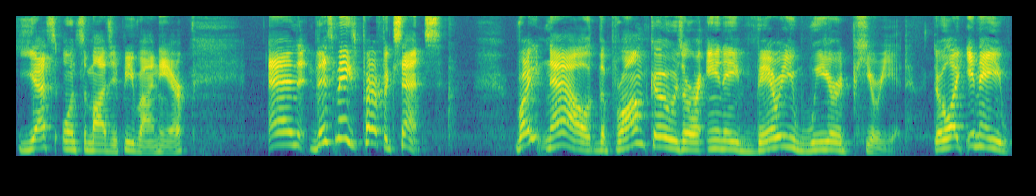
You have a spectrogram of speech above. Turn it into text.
yes on Samaje Ryan here. And this makes perfect sense. Right now, the Broncos are in a very weird period. They're like in a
